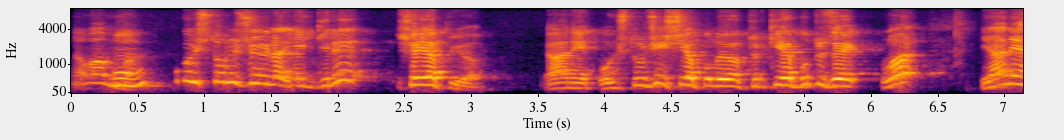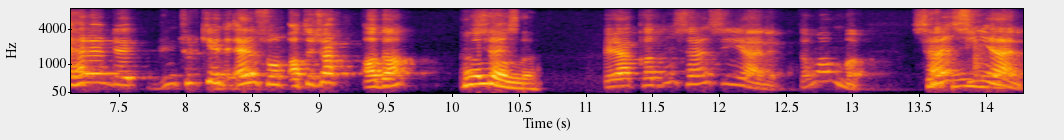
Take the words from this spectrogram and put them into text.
tamam mı? Hı. Uyuşturucuyla ilgili şey yapıyor. Yani uyuşturucu işi yapılıyor. Türkiye bu düzey var. Yani herhalde Türkiye'de en son atacak adam Allah sensin. Allah. Veya kadın sensin yani. Tamam mı? Sensin Allah. yani.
